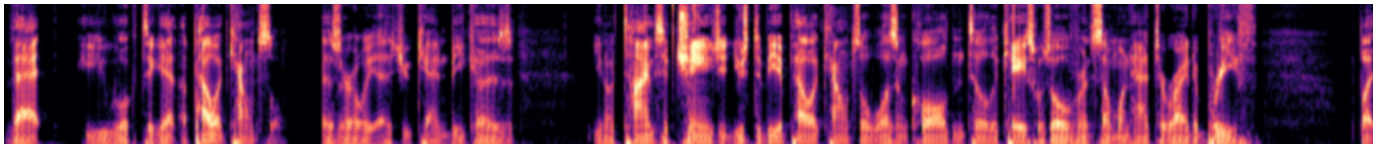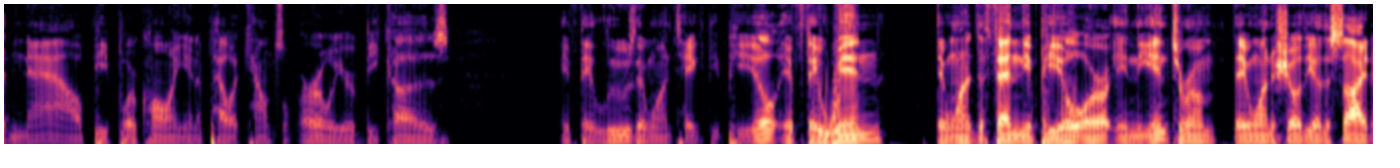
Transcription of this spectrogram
that you look to get appellate counsel as early as you can because you know times have changed. It used to be appellate counsel wasn't called until the case was over and someone had to write a brief, but now people are calling in appellate counsel earlier because if they lose, they want to take the appeal. If they win, they want to defend the appeal, or in the interim, they want to show the other side,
